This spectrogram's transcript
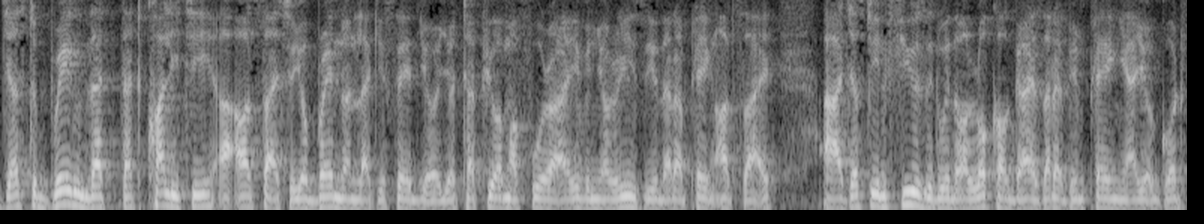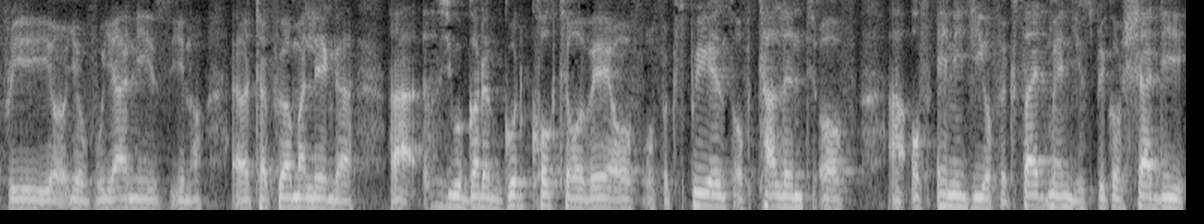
just to bring that that quality uh, outside. So your Brendan, like you said, your your Tapiwa Mafura, even your Rizzi that are playing outside uh, just to infuse it with our local guys that have been playing here, your Godfrey, your, your Vuyanis, you know, uh, Tapiwa Malenga. Uh, you've got a good cocktail there of, of experience, of talent, of, uh, of energy, of excitement. You speak of Shadi,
